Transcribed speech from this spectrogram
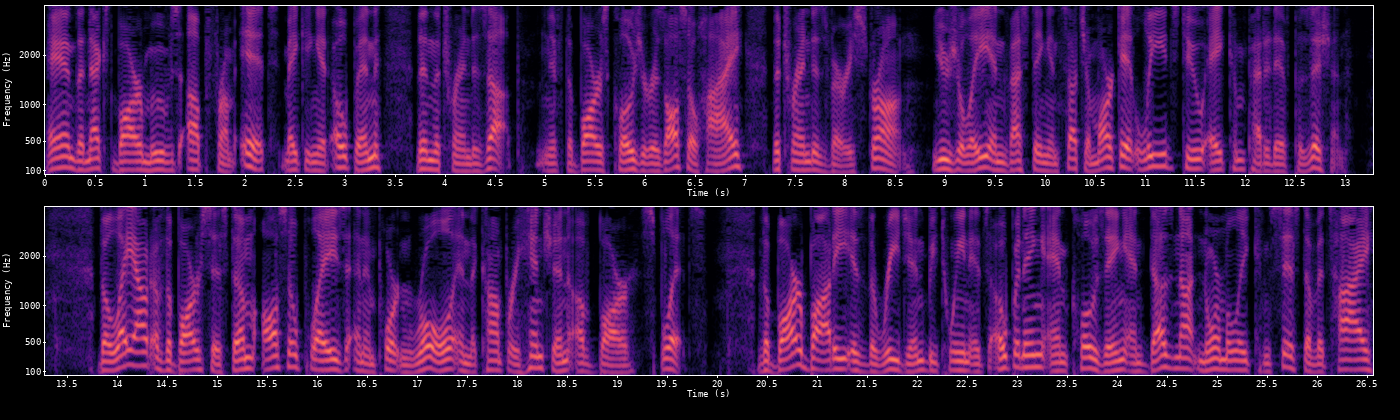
and the next bar moves up from it, making it open, then the trend is up. If the bar's closure is also high, the trend is very strong. Usually, investing in such a market leads to a competitive position. The layout of the bar system also plays an important role in the comprehension of bar splits. The bar body is the region between its opening and closing and does not normally consist of its high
